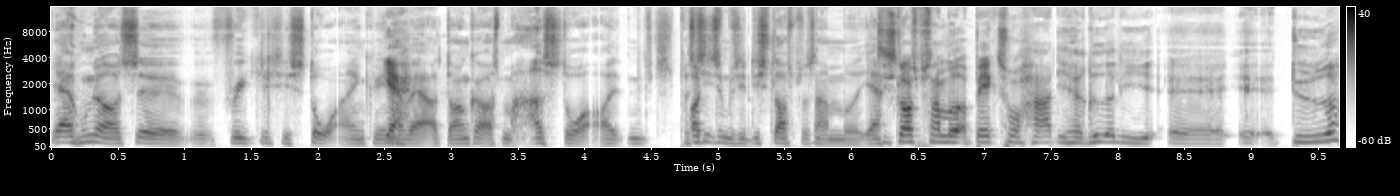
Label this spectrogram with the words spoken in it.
Ja, hun er også øh, freakishly stor en kvinde ja. og Dunker er også meget stor, og præcis og som du siger, de slås på samme måde. Ja. De slås på samme måde, og begge to har de her ridderlige øh, øh, dyder,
